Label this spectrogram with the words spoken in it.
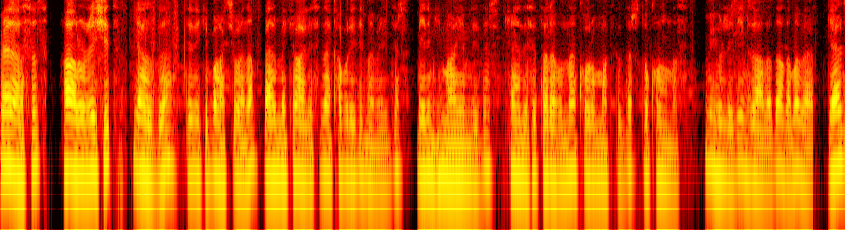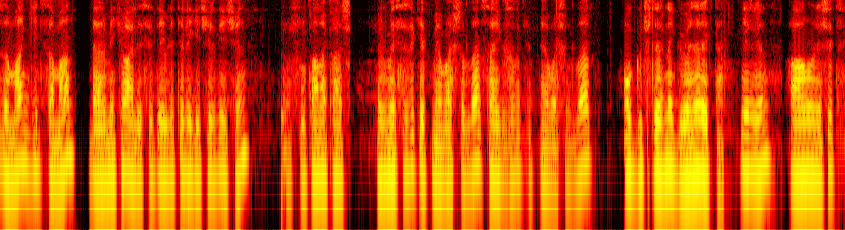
Velhasıl Harun Reşit yazdı. Dedi ki bahçıvanım Bermeki ailesinden kabul edilmemelidir. Benim himayemdedir. Kendisi tarafından korunmaktadır. Dokunulmasın. Mühürledi, imzaladı, adama verdi. Gel zaman, git zaman Bermeki ailesi devleti ele geçirdiği için sultana karşı hürmetsizlik etmeye başladılar, saygısızlık etmeye başladılar. O güçlerine güvenerekten. Bir gün Harun Reşit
